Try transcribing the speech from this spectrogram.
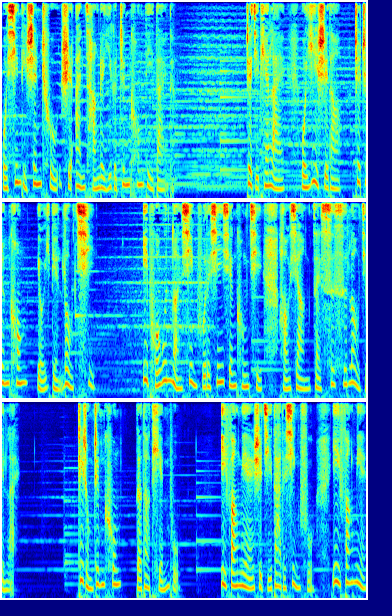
我心底深处是暗藏着一个真空地带的。这几天来我意识到这真空有一点漏气，一坨温暖幸福的新鲜空气，好像在丝丝漏进来。这种真空得到填补，一方面是极大的幸福，一方面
